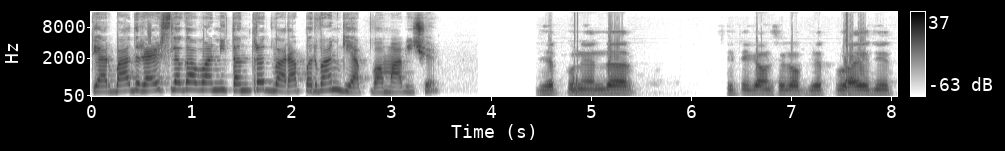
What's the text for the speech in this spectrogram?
ત્યારબાદ રાઇડ્સ લગાવવાની તંત્ર દ્વારા પરવાનગી આપવામાં આવી છે. જેતપુરની અંદર સિટી કાઉન્સિલ ઓફ જેતપુર આયોજિત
